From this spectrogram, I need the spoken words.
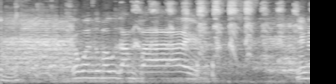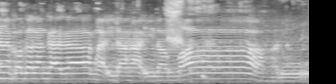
Kawan tu baru sampai Janganlah kau garang-garang. La ilaha illallah. Aduh.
